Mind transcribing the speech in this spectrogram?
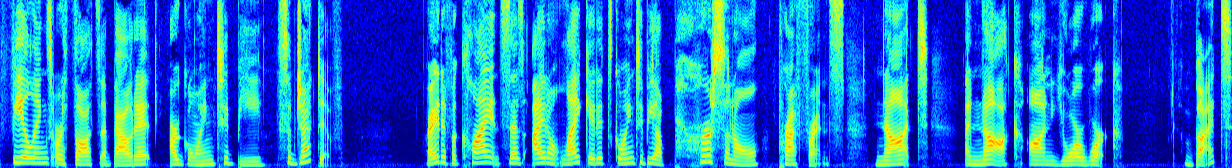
feelings or thoughts about it are going to be subjective, right? If a client says, I don't like it, it's going to be a personal preference, not a knock on your work. But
